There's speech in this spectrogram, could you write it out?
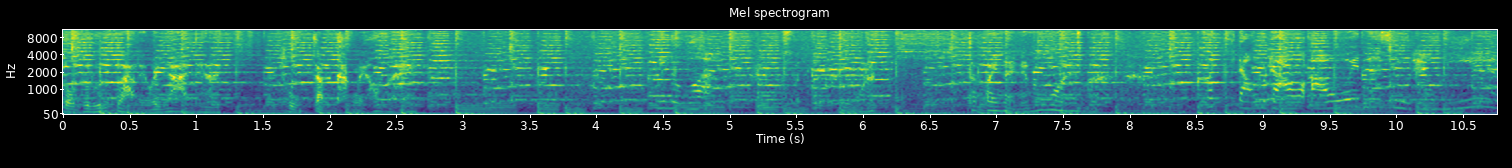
ตรงจะรู้หรือเปล่าเลยว่าญาติเธอถูกจับขังในห้องไหนไม่รู้อะจะไปไหนเนี่ยมั่วเลยมาก็เดาเดาๆเอาไว้น่าจะอยู่แถวนี้อะ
